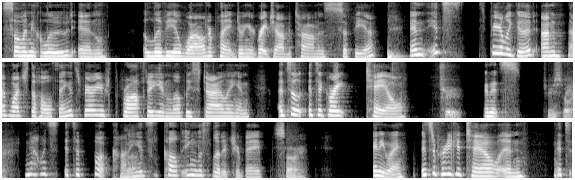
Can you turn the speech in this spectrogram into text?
Solly McLeod and Olivia Wilde are playing doing a great job at Tom and Sophia. And it's fairly good. Um I've watched the whole thing. It's very frothy and lovely styling and it's a it's a great tale. True. And it's True story. no, it's it's a book, honey. Oh. It's called English literature, babe. Sorry. Anyway, it's a pretty good tale, and it's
